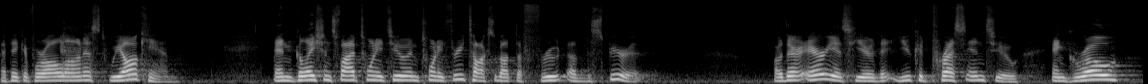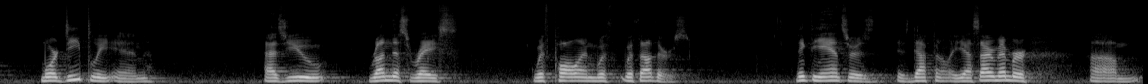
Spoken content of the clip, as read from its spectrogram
I think if we're all honest, we all can. And Galatians 5:22 and 23 talks about the fruit of the spirit. Are there areas here that you could press into and grow more deeply in as you run this race with Paul and with, with others? I think the answer is, is definitely yes. I remember um,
